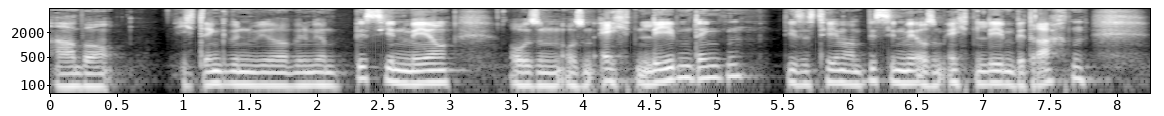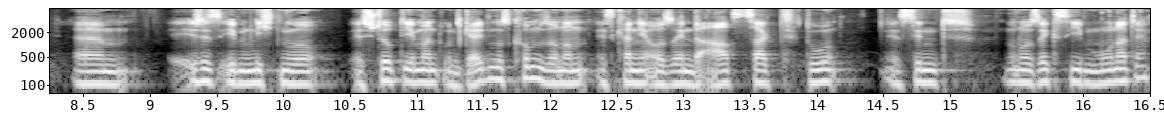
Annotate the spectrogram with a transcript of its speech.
Aber ich denke, wenn wir, wenn wir ein bisschen mehr aus dem, aus dem echten Leben denken, dieses Thema ein bisschen mehr aus dem echten Leben betrachten, ähm, ist es eben nicht nur, es stirbt jemand und Geld muss kommen, sondern es kann ja auch sein, der Arzt sagt, du, es sind nur noch sechs, sieben Monate.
